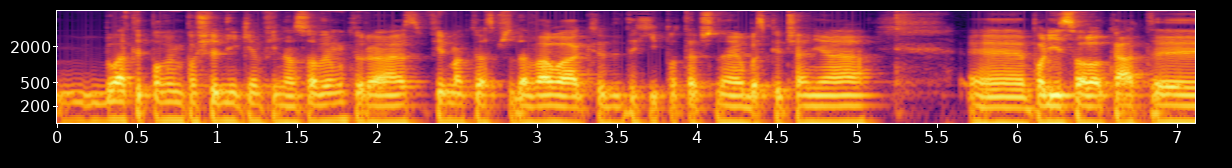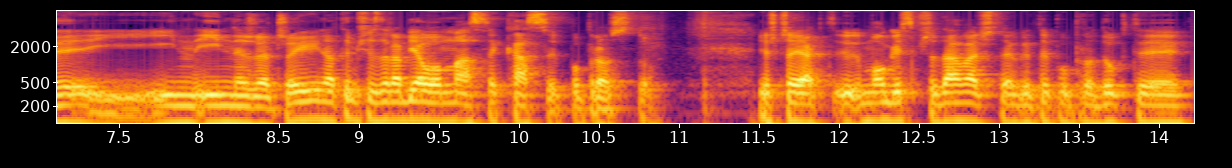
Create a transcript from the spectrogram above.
była typowym pośrednikiem finansowym, która, firma, która sprzedawała kredyty hipoteczne, ubezpieczenia, polisolokaty i inne rzeczy i na tym się zarabiało masę kasy po prostu. Jeszcze jak mogę sprzedawać tego typu produkty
